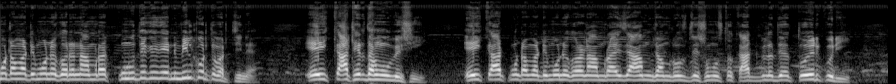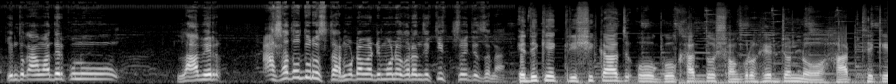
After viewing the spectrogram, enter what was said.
মোটামুটি মনে করেন আমরা কোনো দিকে যে মিল করতে পারছি না। এই কাঠের দামও বেশি। এই কাঠ মোটামুটি মনে করেন আমরা এই যে আমজাম রোজ যে সমস্ত কাঠগুলো দিয়ে তৈরি করি, কিন্তু আমাদের কোনো লাভের আশা তো দূরস্থান মোটামুটি মনে করেন যে কিচ্ছু হইতেছে না। এদিকে কৃষিকাজ ও গোখাদ্য সংগ্রহের জন্য হাট থেকে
